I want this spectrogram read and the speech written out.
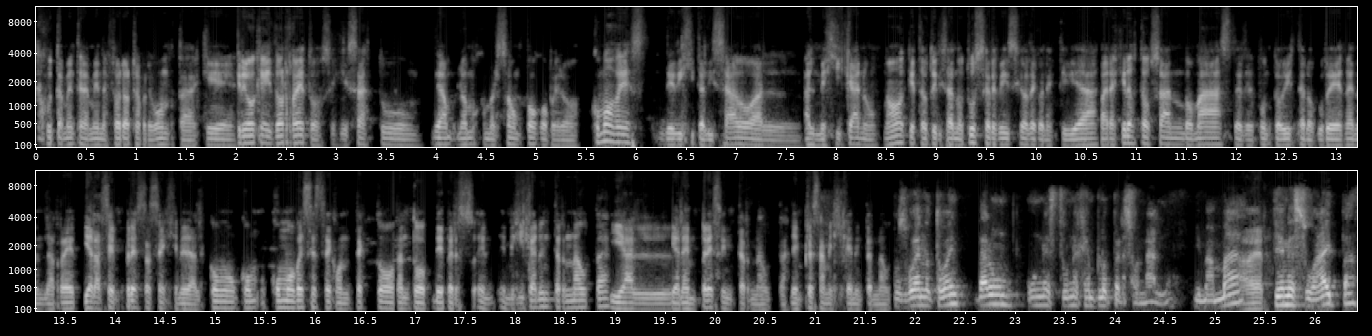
justamente también aflora otra pregunta, que creo que hay dos retos, y quizás tú, ya lo hemos conversado un poco, pero ¿cómo ves de digitalizado al, al mexicano, ¿no? Que está utilizando tus servicios de conectividad, ¿para qué lo está usando más desde el punto de vista de lo que ustedes ven en la red y a las empresas en general? ¿Cómo, cómo, cómo ves ese contexto tanto de el, el mexicano internauta y, al, y, a la empresa internauta, la empresa mexicana internauta? Pues bueno, te voy a dar un, un, este, un ejemplo personal, ¿no? Mi mamá tiene su iPad,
